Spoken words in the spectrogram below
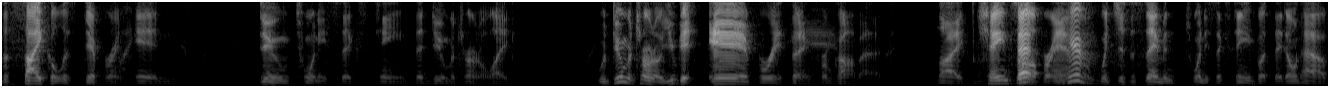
the cycle is different in Doom 2016 than Doom Eternal. Like with Doom Eternal, you get everything from combat, like chainsaw That- for ammo, here's- which is the same in 2016, but they don't have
